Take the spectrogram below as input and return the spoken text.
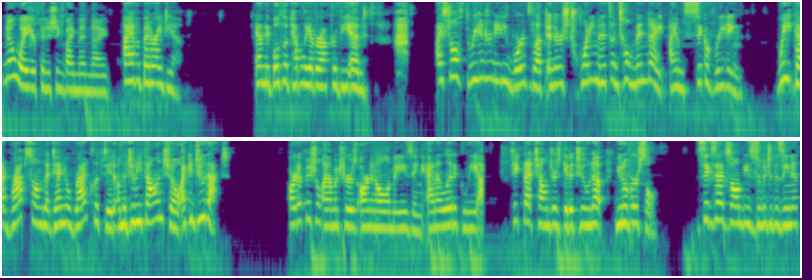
No way you're finishing by midnight. I have a better idea. And they both lived happily ever after the end. I still have 380 words left, and there's 20 minutes until midnight. I am sick of reading. Wait, that rap song that Daniel Radcliffe did on the Jimmy Fallon show. I can do that. Artificial amateurs aren't at all amazing. Analytically, I take that challengers, get a tune up. Universal. Zigzag zombies zoom into the zenith.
